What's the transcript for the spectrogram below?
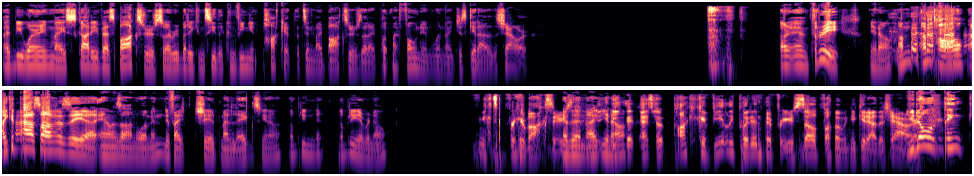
I'd be wearing my ScotteVest boxers so everybody can see the convenient pocket that's in my boxers that I put my phone in when I just get out of the shower. And three, you know, I'm I'm tall. I could pass off as a uh, Amazon woman if I shaved my legs. You know, nobody nobody ever know. Except for your boxers. And then I, you know, as a pocket conveniently put in there for your cell phone when you get out of the shower. you don't think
